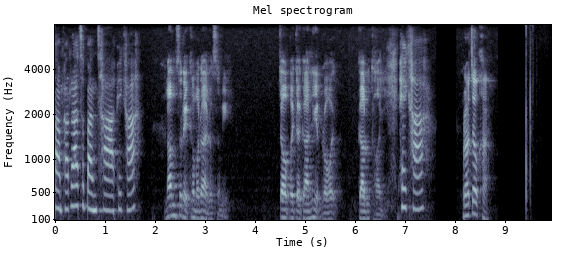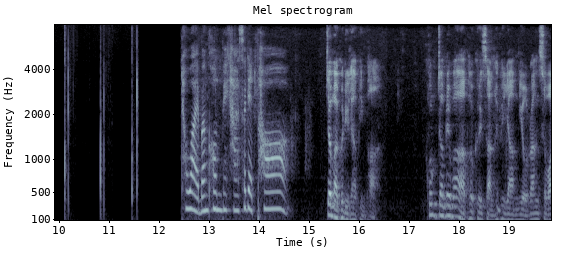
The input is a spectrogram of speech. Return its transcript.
ตามพระราชบัญชาเพคะนำเสด็จเข้ามาได้รัศมี เจ้าไปจัดการให้เรียบร้อย การุทายีเพคะพระเจ้าค่ะ ถวายบังคมเพคะเสด็จพ่อ เจ้ามาก็ดีแล้วพิมพา คงจำได้ว่าพ่อเคยสั่งให้พยายามเหนี่ยวรั้งสวา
